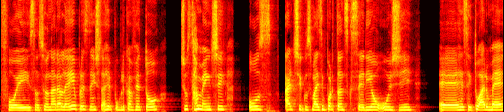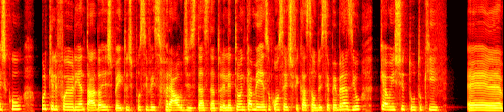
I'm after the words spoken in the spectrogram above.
foi sancionar a lei, o presidente da República vetou justamente os artigos mais importantes, que seriam os de é, receituário médico, porque ele foi orientado a respeito de possíveis fraudes da assinatura eletrônica, mesmo com certificação do ICP Brasil, que é o instituto que é,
